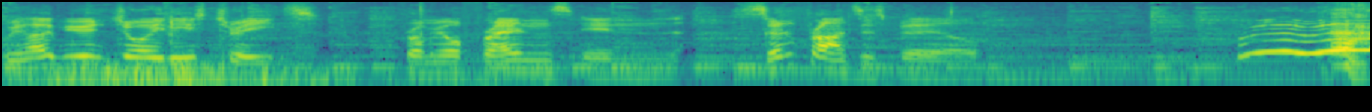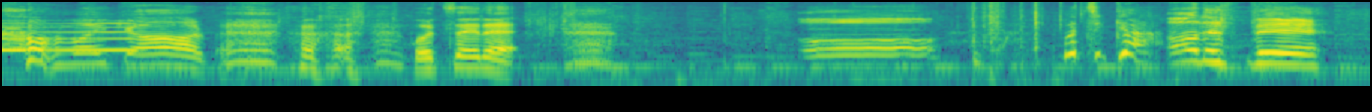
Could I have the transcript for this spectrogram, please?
We hope you enjoy these treats from your friends in St. Francisville. oh my god! What's in it? Oh, What's it got? Oh, there's beer!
